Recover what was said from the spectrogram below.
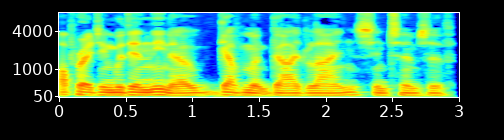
operating within you know government guidelines in terms of.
